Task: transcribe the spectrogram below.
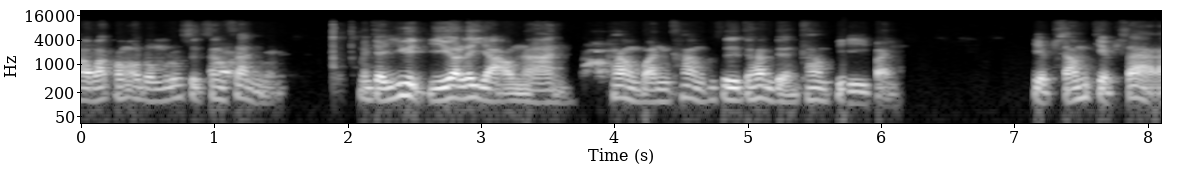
ภาวะของอารมณ์รู้สึกสั้นๆเนี่ย มันจะยืดเยื้อและยาวนาน ข้ามวันข้ามคือข้ามเดือนข้ามปีไป เจ็บซ้ำเจ็บซาก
